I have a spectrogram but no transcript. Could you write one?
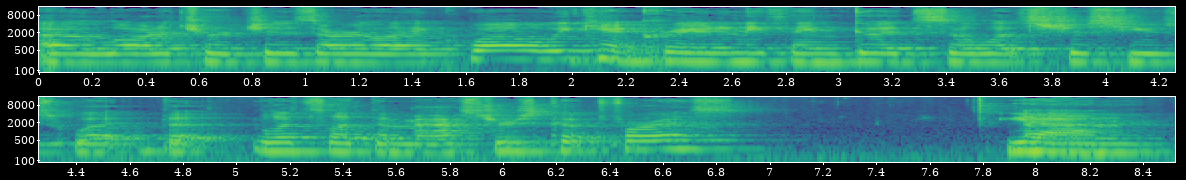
A lot of churches are like, well, we can't create anything good, so let's just use what the let's let the masters cook for us. Yeah. Um,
